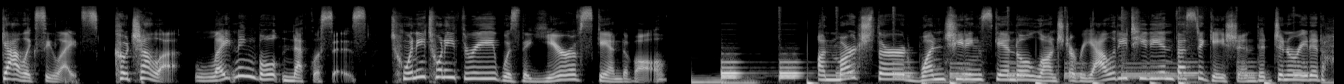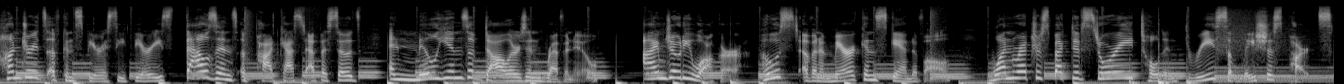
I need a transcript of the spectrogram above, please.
galaxy lights, Coachella, lightning bolt necklaces. 2023 was the year of Scandoval. On March 3rd, one cheating scandal launched a reality TV investigation that generated hundreds of conspiracy theories, thousands of podcast episodes, and millions of dollars in revenue. I'm Jodi Walker, host of An American Scandoval, one retrospective story told in three salacious parts.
